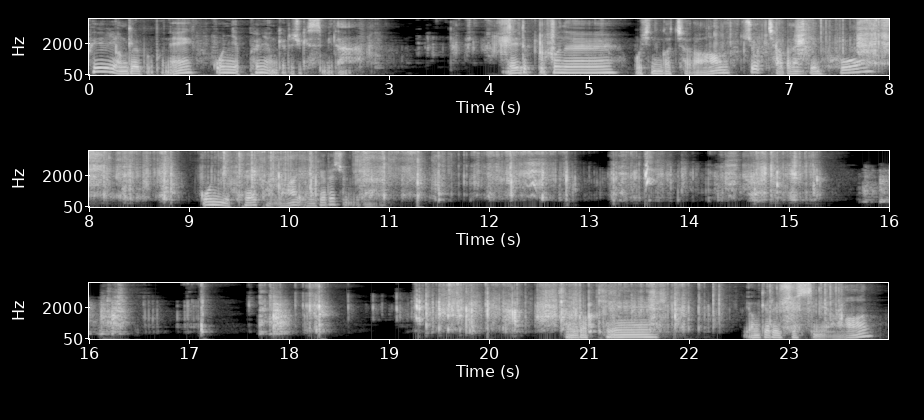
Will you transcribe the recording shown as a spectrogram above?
휠 연결 부분에 꽃잎을 연결해 주겠습니다. 매듭 부분을 보시는 것처럼 쭉 잡아당긴 후 꽃잎에 감아 연결해 줍니다. 자, 이렇게 연결해 주셨으면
